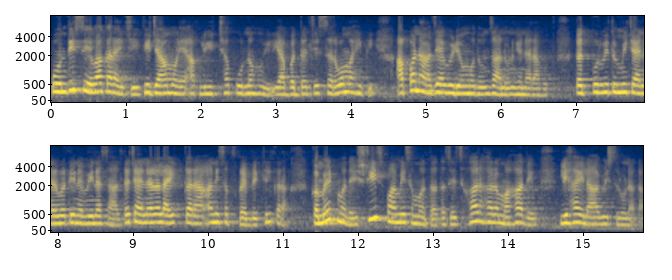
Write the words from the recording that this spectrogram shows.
कोणती सेवा करायची की ज्यामुळे आपली इच्छा पूर्ण होईल याबद्दलची सर्व माहिती आपण आज या व्हिडिओमधून जाणून घेणार आहोत. तत्पूर्वी तुम्ही चॅनलवरती नवीन असाल तर चॅनलला लाईक करा आणि सबस्क्राईब देखील करा. कमेंटमध्ये श्री स्वामी समर्थ तसेच हर हर महादेव लिहायला विसरू नका.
